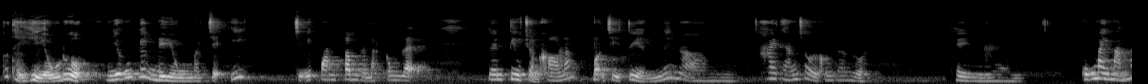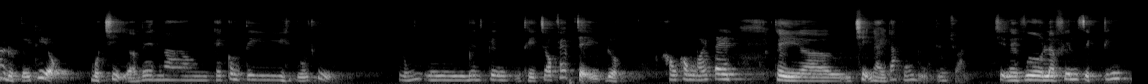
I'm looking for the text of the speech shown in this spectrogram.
có thể hiểu được những cái điều mà chị chị quan tâm về mặt công nghệ. Nên tiêu chuẩn khó lắm. Bọn chị tuyển nên là hai tháng trời không ra người. Thì cũng may mắn là được giới thiệu một chị ở bên cái công ty đối thủ đúng ừ, bên kia thì cho phép chị được không không nói tên. Thì uh, chị này đáp ứng đủ tiêu chuẩn. Chị này vừa là phiên dịch tiếng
